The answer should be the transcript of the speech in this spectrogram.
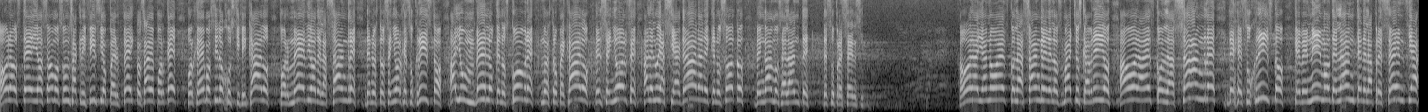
Ahora usted y yo somos un sacrificio perfecto. ¿Sabe por qué? Porque hemos sido justificados por medio de la sangre de nuestro Señor Jesucristo. Hay un velo que nos cubre nuestro pecado. El Señor se, aleluya, se agrada de que nosotros vengamos delante de su presencia. Ahora ya no es con la sangre de los machos cabrillos, ahora es con la sangre de Jesucristo que venimos delante de la presencia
